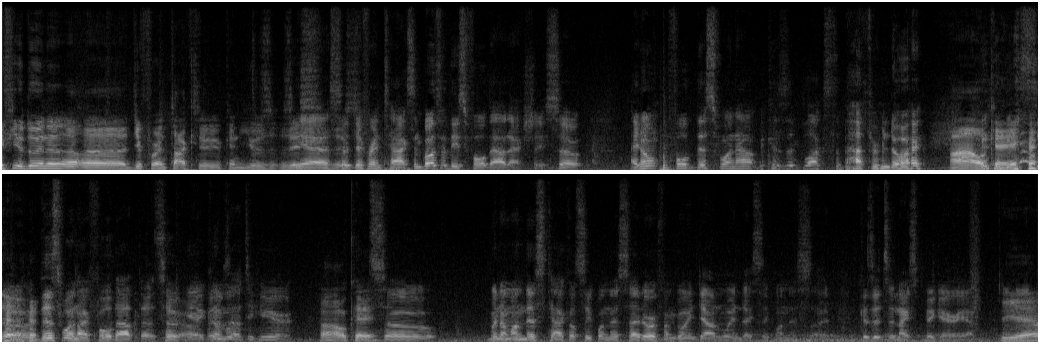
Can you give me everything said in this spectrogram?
if you're doing a, a different tacks, you can use this. yeah, so different tacks, and both of these fold out actually. So I don't fold this one out because it blocks the bathroom door. Ah, okay. so this one I fold out though. So Yeah, yeah, it comes out to here. ah, okay. And so when I'm on this tack, I'll sleep on this side, or if I'm going downwind, I sleep on this side because it's a nice big area. Yeah,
